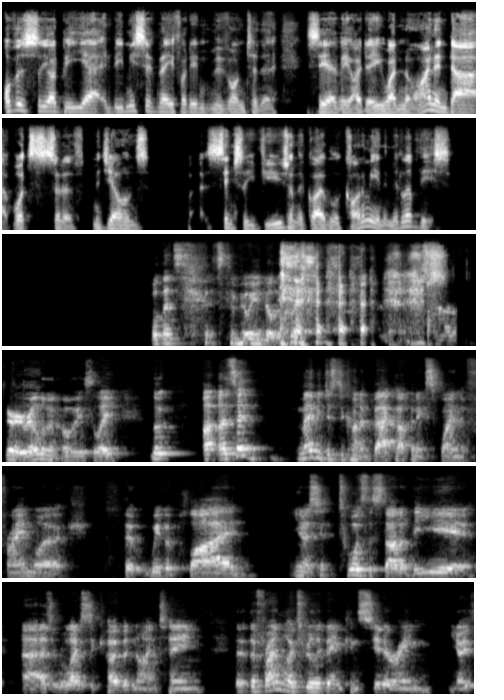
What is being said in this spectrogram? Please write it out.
obviously I'd be uh, it'd be miss of me if I didn't move on to the COVID 19 and uh what's sort of Magellan's essentially views on the global economy in the middle of this. Well, that's that's the million dollar question. uh, very relevant, obviously. Look, I'd say maybe just to kind of back up and explain the framework that we've applied, you know, towards the start of the year uh, as it relates to COVID nineteen. The, framework's really been considering, you know,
